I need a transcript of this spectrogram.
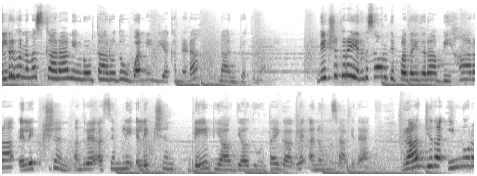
ಎಲ್ರಿಗೂ ನಮಸ್ಕಾರ. ನೀವು ನೋಡ್ತಾ ಇರೋದು ಒನ್ ಇಂಡಿಯಾ ಕನ್ನಡ. ನಾನು ಪ್ರತಿಮಾ. ವೀಕ್ಷಕರ, ಎರಡ್ ಸಾವಿರದ ಇಪ್ಪತ್ತೈದರ ಬಿಹಾರ ಎಲೆಕ್ಷನ್, ಅಂದ್ರೆ ಅಸೆಂಬ್ಲಿ ಎಲೆಕ್ಷನ್ ಡೇಟ್ ಯಾವ್ದ್ಯಾವ್ದು ಅಂತ ಈಗಾಗಲೇ ಅನೌನ್ಸ್ ಆಗಿದೆ. ರಾಜ್ಯದ ಇನ್ನೂರ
